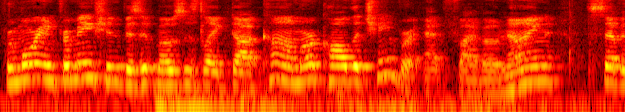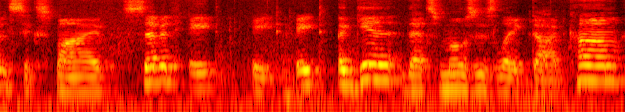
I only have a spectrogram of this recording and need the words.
For more information, visit moseslake.com or call the Chamber at 509 765 7888. Again, that's moseslake.com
